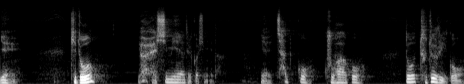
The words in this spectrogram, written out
예. 기도 열심히 해야 될 것입니다. 예, 찾고 구하고 또 두드리고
